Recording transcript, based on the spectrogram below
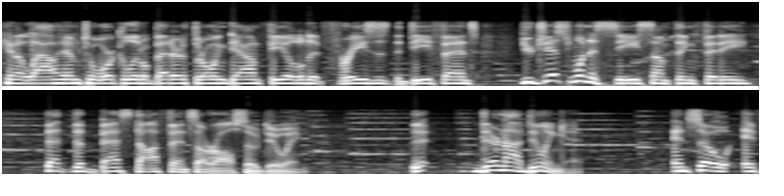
can allow him to work a little better throwing downfield. It freezes the defense. You just want to see something, Fitty, that the best offense are also doing. They're not doing it. And so if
